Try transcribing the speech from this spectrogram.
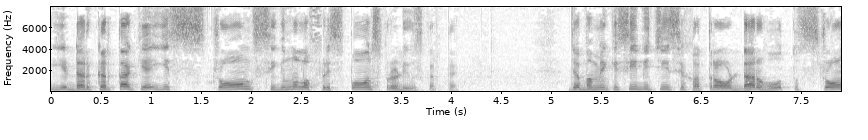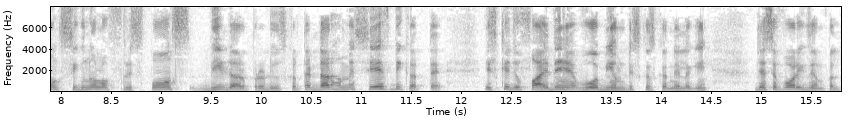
ये डर करता क्या है? ये strong signal of response produce करता है। जब हमें किसी भी चीज़ से खतरा और डर हो तो स्ट्रॉन्ग सिग्नल ऑफ़ रिस्पॉन्स भी डर प्रोड्यूस करता है। डर हमें सेफ़ भी करता है। इसके जो फ़ायदे हैं, वो अभी हम डिस्कस करने लगे जैसे फॉर एग्ज़ाम्पल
